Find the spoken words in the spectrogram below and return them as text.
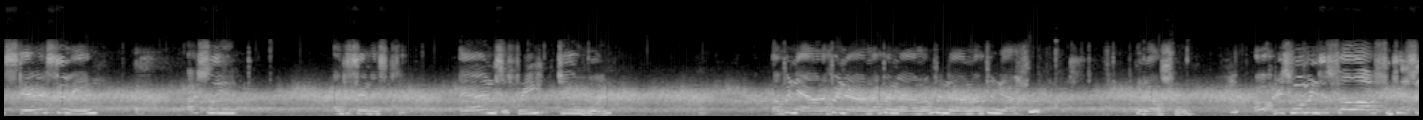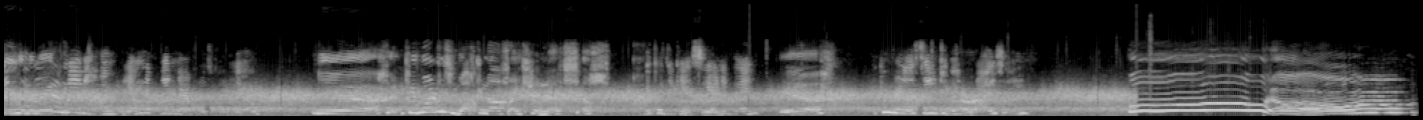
Stand next to me. Actually, I can stand next to you. And three, two, one. Up and down, up and down, up and down, up and down, up and down. That was fun. Oh, this woman just fell off because I'm gonna make. maybe hungry. I'm gonna after this video Yeah, people are just walking off like a nutshell. Oh. because you can't see anything. Yeah. I can barely see into the horizon. Oh, oh.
